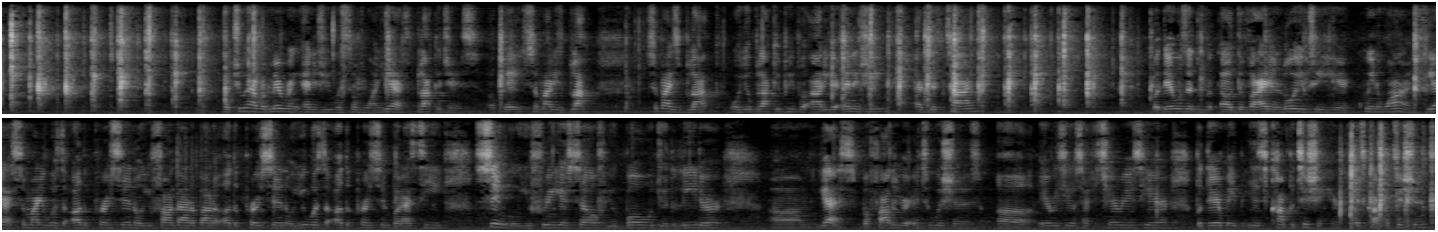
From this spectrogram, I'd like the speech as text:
But you have a mirroring energy with someone. Yes, blockages. Okay, somebody's blocked. Somebody's blocked, or you're blocking people out of your energy at this time. But there was a, a dividing loyalty here. Queen of Wands. Yes, somebody was the other person, or you found out about the other person, or you was the other person. But I see single. You free yourself. You're bold. You're the leader. Um, yes, but follow your intuitions. Uh, Aries here, Sagittarius here, but there may be is competition here. It's competition.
